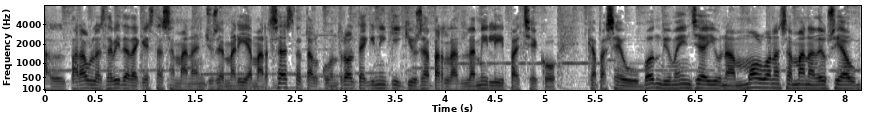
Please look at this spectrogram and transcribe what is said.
al Paraules de Vida d'aquesta setmana. En Josep Maria Marçà ha estat el control tècnic i qui us ha parlat, l'Emili Pacheco. Que passeu bon diumenge i una molt bona setmana. Adéu-siau.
